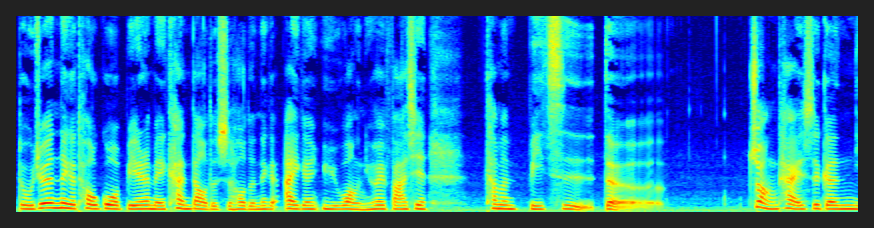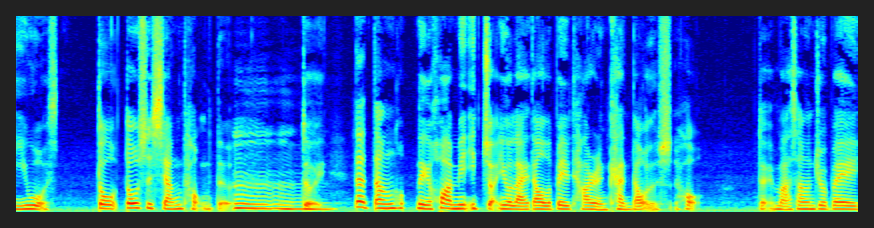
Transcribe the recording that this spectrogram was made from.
对我觉得那个透过别人没看到的时候的那个爱跟欲望，你会发现他们彼此的状态是跟你我都都是相同的。嗯嗯嗯，对。但当那个画面一转，又来到了被他人看到的时候。对，马上就被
